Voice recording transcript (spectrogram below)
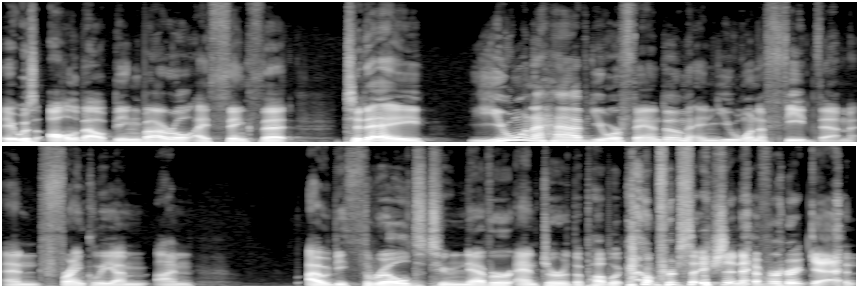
It was all about being viral. I think that today, you want to have your fandom and you want to feed them. And frankly, I'm, I'm, I would be thrilled to never enter the public conversation ever again.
